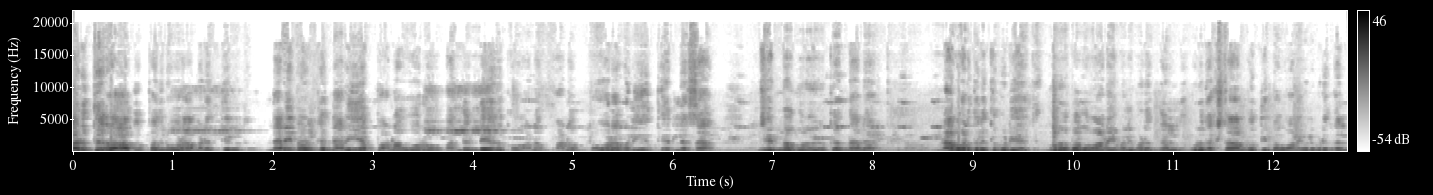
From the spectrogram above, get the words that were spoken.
அடுத்து ராகு பதினோராம் இடத்தில் நிறைய பேருக்கு நிறைய பணம் வரும். வந்துகிட்டே இருக்கும். ஆனால் பணம் போகிற வழியே தெரில சார். ஜென்ம குரு இருக்கிறதுனால ஞாபகத்தில் இருக்கக்கூடிய குரு பகவானை வழிபடுங்கள் குரு தட்சிணாமூர்த்தி பகவானை வழிபடுங்கள்.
